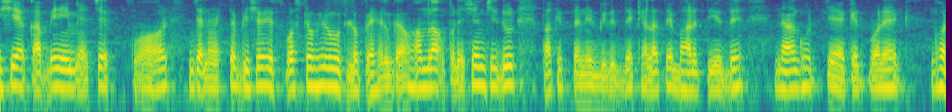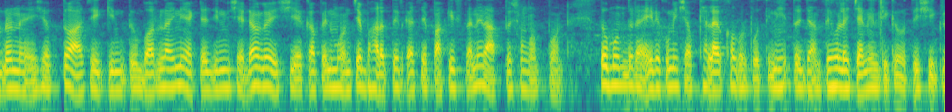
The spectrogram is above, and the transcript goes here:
এশিয়া কাপে এই ম্যাচের পর যেন একটা বিষয় স্পষ্ট হয়ে উঠল। পেহেলগাঁও হামলা, অপারেশন সিঁদুর, পাকিস্তানের বিরুদ্ধে খেলাতে ভারতীয়দের না ঘটছে একের পর এক ঘটনা, এসব তো আছেই। কিন্তু বড়লাইনে একটা জিনিস, সেটা হলো এশিয়া কাপের মঞ্চে ভারতের কাছে পাকিস্তানের আত্মসমর্পণ। তো বন্ধুরা, এরকমই সব খেলার খবর প্রতিনিয়ত জানতে হলে চ্যানেলটিকে অতি শীঘ্র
